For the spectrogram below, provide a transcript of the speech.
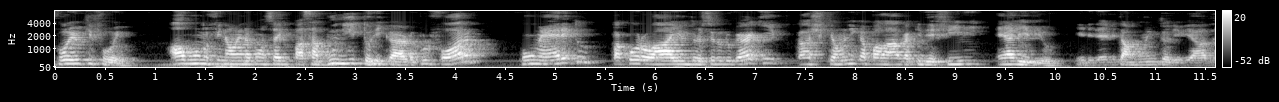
foi o que foi. Albon no final ainda consegue passar bonito o Ricardo por fora, com mérito, para coroar em um terceiro lugar, que acho que a única palavra que define é alívio. Ele deve estar muito aliviado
